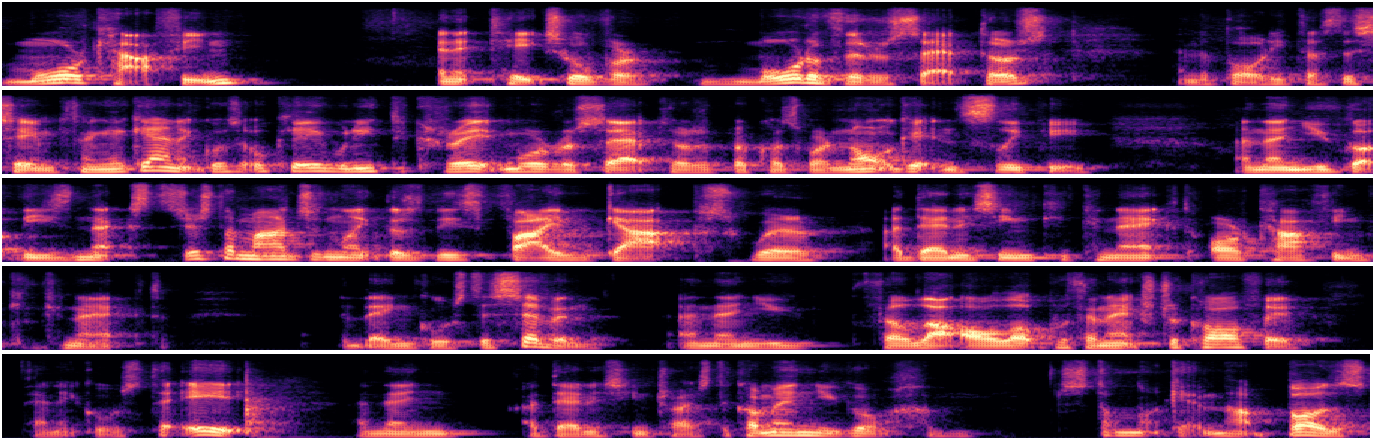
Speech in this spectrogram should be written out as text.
more caffeine and it takes over more of the receptors and the body does the same thing again. It goes, okay, we need to create more receptors because we're not getting sleepy. And then you've got these next, just imagine like there's these five gaps where adenosine can connect or caffeine can connect. It then goes to seven. And then you fill that all up with an extra coffee. Then it goes to eight. And then adenosine tries to come in. You go, I'm still not getting that buzz.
